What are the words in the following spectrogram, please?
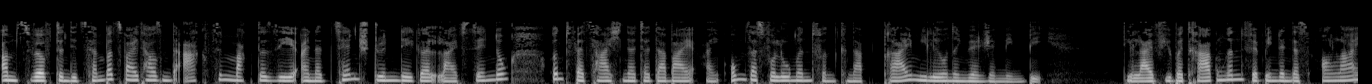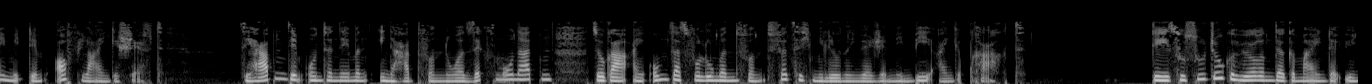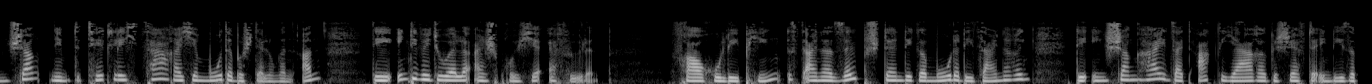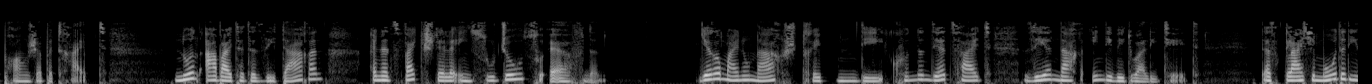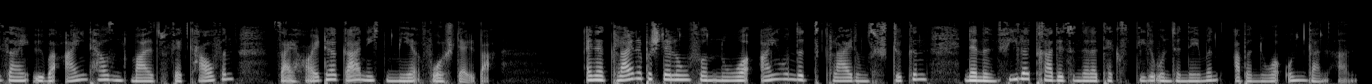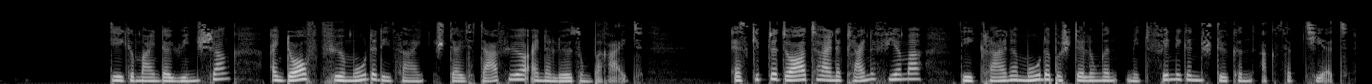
Am 12. Dezember 2018 machte sie eine zehnstündige Live-Sendung und verzeichnete dabei ein Umsatzvolumen von knapp 3 Millionen Yuan Renminbi. Die Live-Übertragungen verbinden das Online mit dem Offline-Geschäft. Sie haben dem Unternehmen innerhalb von nur sechs Monaten sogar ein Umsatzvolumen von 40 Millionen Yuan Renminbi eingebracht. Die zu Suzhou gehörende Gemeinde Yunshang nimmt täglich zahlreiche Modebestellungen an, die individuelle Ansprüche erfüllen. Frau Hu Liping ist eine selbstständige Modedesignerin, die in Shanghai seit acht Jahren Geschäfte in dieser Branche betreibt. Nun arbeitete sie daran, eine Zweigstelle in Suzhou zu eröffnen. Ihrer Meinung nach strebten die Kunden derzeit sehr nach Individualität. Das gleiche Modedesign über 1000 Mal zu verkaufen sei heute gar nicht mehr vorstellbar. Eine kleine Bestellung von nur 100 Kleidungsstücken nehmen viele traditionelle Textilunternehmen aber nur ungern an. Die Gemeinde Yunshang, ein Dorf für Modedesign, stellt dafür eine Lösung bereit. Es gibt dort eine kleine Firma, die kleine Modebestellungen mit wenigen Stücken akzeptiert.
